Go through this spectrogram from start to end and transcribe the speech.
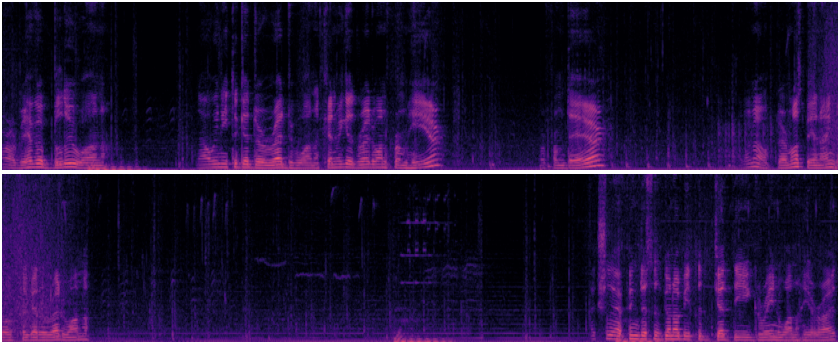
Alright, we have a blue one. Now we need to get the red one. Can we get red one from here? Or from there? I don't know. There must be an angle to get a red one. Actually, I think this is gonna be to get the green one here, right?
